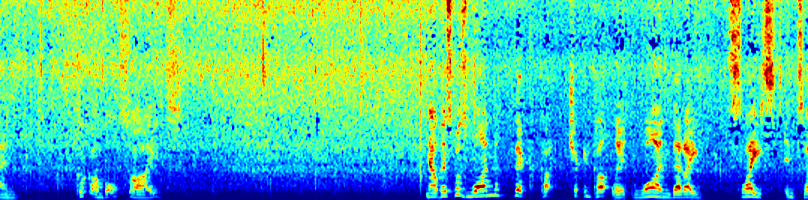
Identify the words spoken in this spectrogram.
and cook on both sides. Now this was one thick cut chicken cutlet, one that I sliced into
